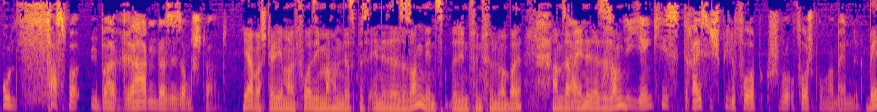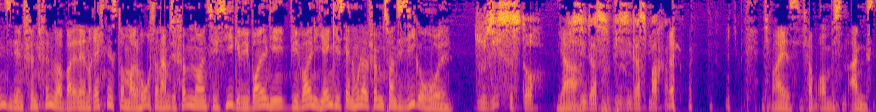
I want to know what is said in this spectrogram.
unfassbar überragender Saisonstart. Ja, aber stell dir mal vor, sie machen das bis Ende der Saison, den, den 5-5er Ball. Haben sie dann am Ende der Saison. Haben die Yankees 30 Spiele vor, Vorsprung am Ende. Wenn sie den 5-5er Ball, dann rechnen es doch mal hoch, dann haben sie 95 Siege. Wie wollen die, wie wollen die Yankees denn 125 Siege holen? Du siehst es doch, ja. wie sie das, wie sie das machen. ich, ich weiß, ich habe auch ein bisschen Angst.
